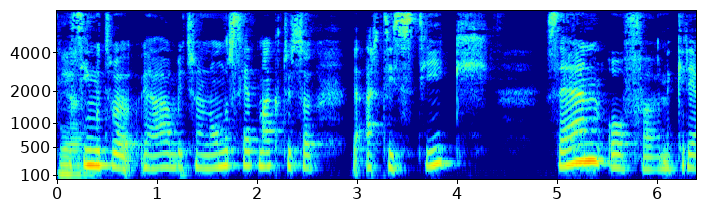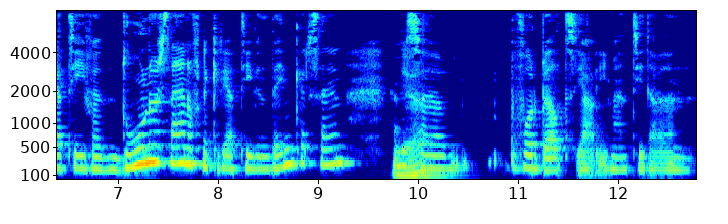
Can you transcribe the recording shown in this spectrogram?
Ja. Misschien moeten we ja, een beetje een onderscheid maken tussen ja, artistiek zijn of eh, een creatieve doener zijn of een creatieve denker zijn. En dus eh, bijvoorbeeld ja, iemand die dat een,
